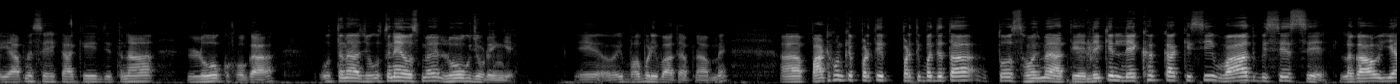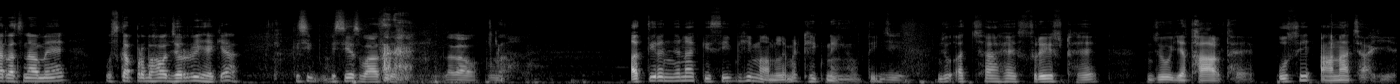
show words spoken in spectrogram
ये आपने सही कहा कि जितना लोग होगा, उतना जो, उतने उसमें लोग जुड़ेंगे। ये बहुत बड़ी बात है अपने आप में। पाठकों के प्रति, प्रतिबद्धता तो समझ में आती है, लेकिन लेखक का किसी वाद विशेष से लगाव या रचना में उसका प्रभाव ज़रूरी है क्या? किसी विशेष वाद से लगाव अतिरंजना किसी भी मामले में ठीक नहीं होती। जी। जो अच्छा है श्रेष्ठ है जो यथार्थ है उसे आना चाहिए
